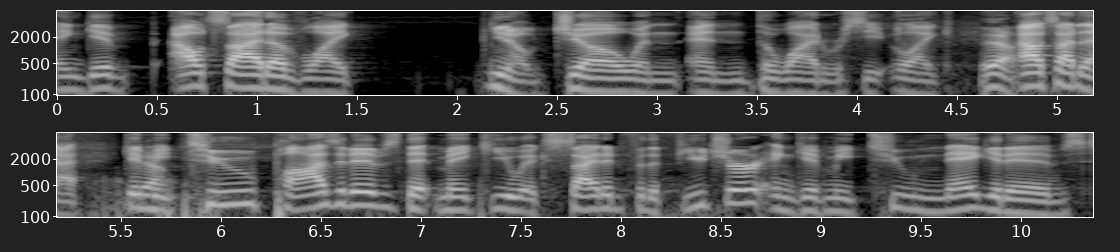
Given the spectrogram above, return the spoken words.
and give outside of like you know Joe and and the wide receiver like Yeah. outside of that give Yeah. me two positives that make you excited for the future and give me two negatives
